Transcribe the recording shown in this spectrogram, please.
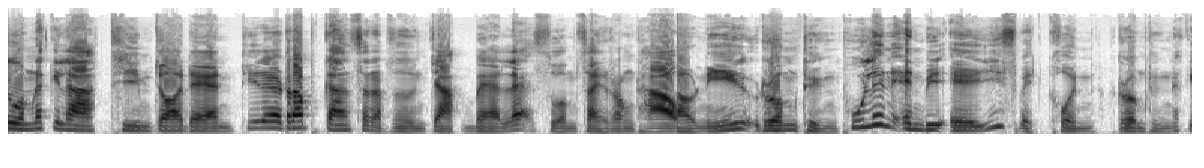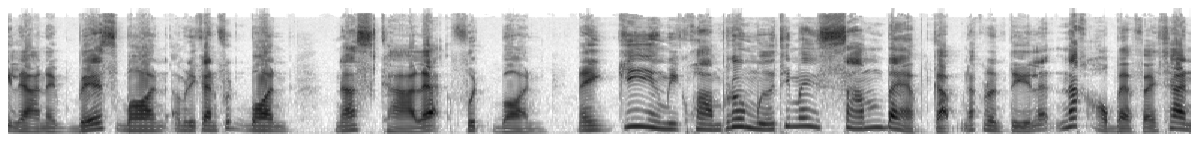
รวมนักกีฬาทีมจอร์แดนที่ได้รับการสนับสนุนจากแบรนด์และสวมใส่รองเท้า เหล่านี้รวมถึงผู้เล่น NBA 21 คน รวมถึงนักกีฬาในเบสบอลอเมริกันฟุตบอล NASCAR และฟุตบอลไนกี้ยังมีความร่วมมือที่ไม่ซ้ำแบบกับนักดนตรีและนักออกแบบแฟชั่น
